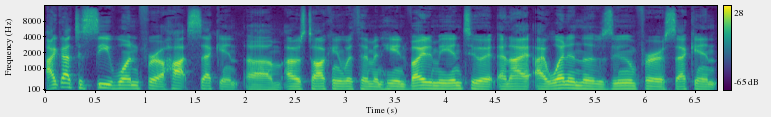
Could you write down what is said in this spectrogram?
I got to see one for a hot second. Um, I was talking with him and he invited me into it, and I, I went in the Zoom for a second,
